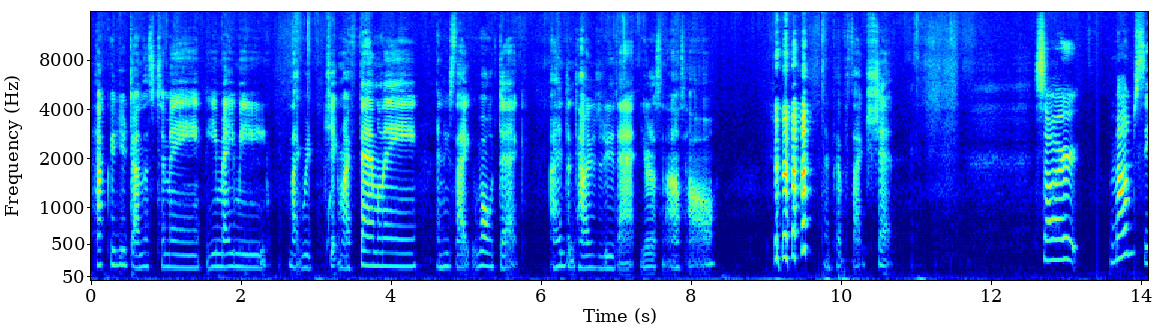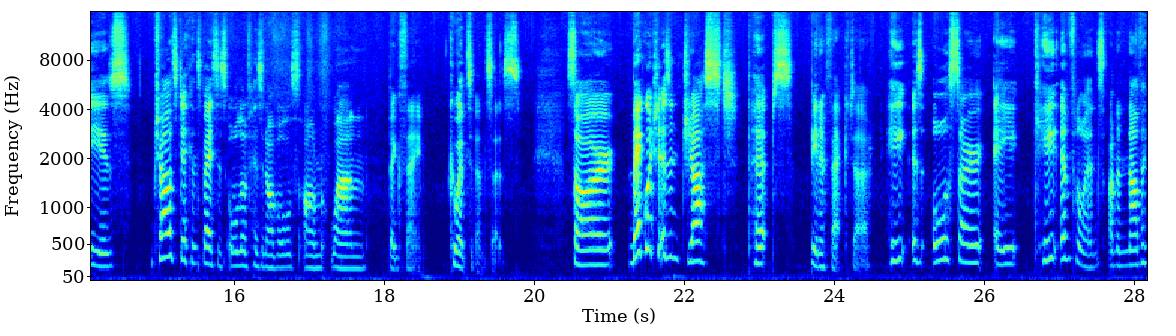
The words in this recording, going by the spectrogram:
how could you have done this to me? You made me, like, reject my family. And he's like, well, Dick, I didn't tell you to do that. You're just an asshole. And Pip's like, shit. So, Mum says Charles Dickens bases all of his novels on one big theme coincidences. So, Magwitch isn't just Pip's benefactor, he is also a key influence on another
